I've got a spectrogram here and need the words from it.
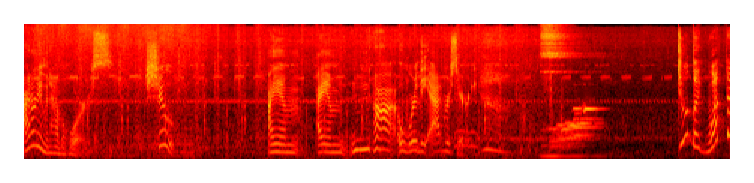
I don't even have a horse. Shoot. I am I am not a worthy adversary. Dude, like what the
